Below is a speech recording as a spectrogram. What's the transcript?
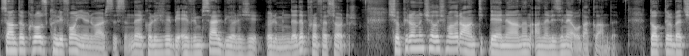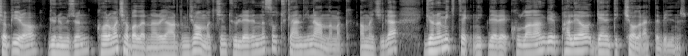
Santa Cruz, Kaliforniya Üniversitesi'nde ekoloji ve bir evrimsel biyoloji bölümünde de profesördür. Shapiro'nun çalışmaları antik DNA'nın analizine odaklandı. Dr. Beth Shapiro, günümüzün koruma çabalarına yardımcı olmak için türlerin nasıl tükendiğini anlamak amacıyla genomik teknikleri kullanan bir paleo genetikçi olarak da bilinir.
